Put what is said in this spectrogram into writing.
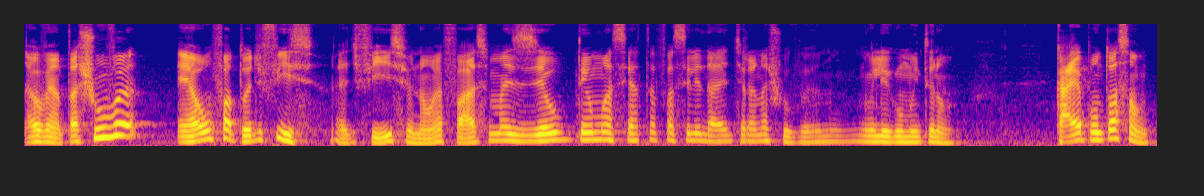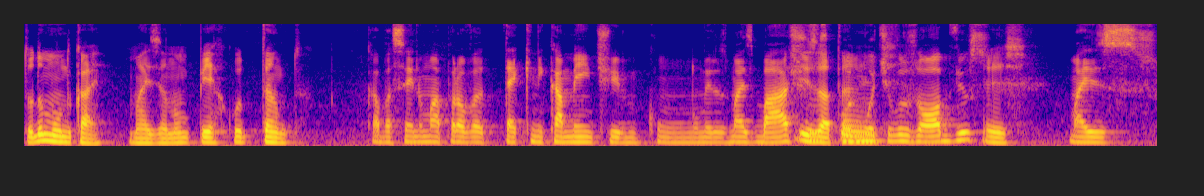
é o vento. A chuva é um fator difícil. É difícil, não é fácil, mas eu tenho uma certa facilidade de tirar na chuva. Eu não, não ligo muito, não. Cai a pontuação, todo mundo cai, mas eu não perco tanto. Acaba sendo uma prova tecnicamente com números mais baixos, Exatamente. por motivos óbvios. Isso. Mas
